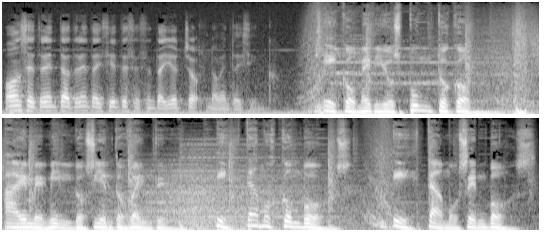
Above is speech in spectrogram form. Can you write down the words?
11, 30, 37, 68, 95. Ecomedios.com AM1220. Estamos con vos. Estamos en vos.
